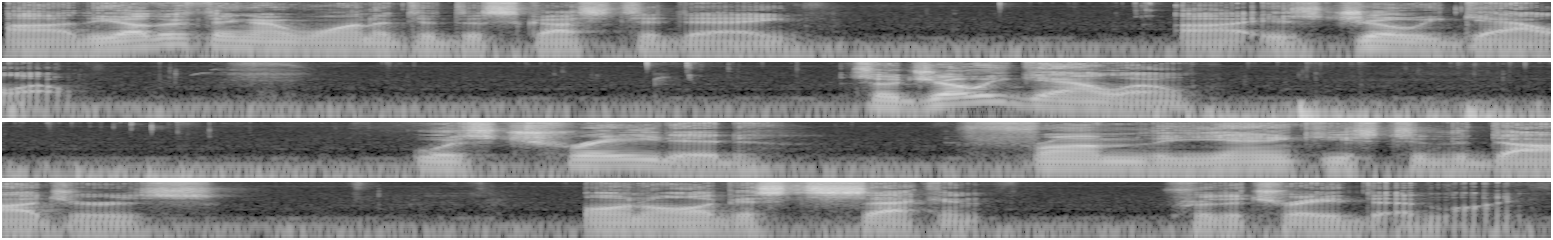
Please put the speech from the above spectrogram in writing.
uh, the other thing I wanted to discuss today uh, is Joey Gallo. So Joey Gallo was traded from the Yankees to the Dodgers on August 2nd for the trade deadline.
